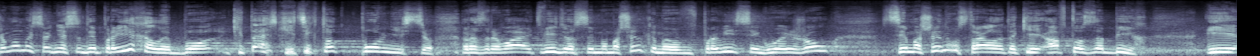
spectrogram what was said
Чому ми сьогодні сюди приїхали? Бо китайський TikTok повністю розривають відео з цими машинками. В провінції Гуейжоу ці машини устраювали такий автозабіг. І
